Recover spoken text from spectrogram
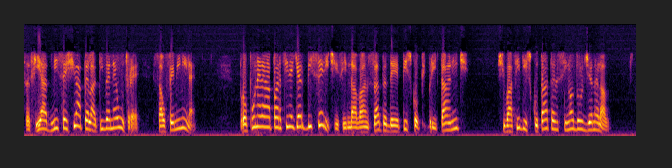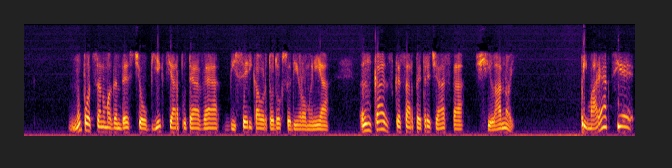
Să fie admise și apelative neutre sau feminine. Propunerea aparține chiar bisericii, fiind avansată de episcopi britanici și va fi discutată în Sinodul General. Nu pot să nu mă gândesc ce obiecții ar putea avea Biserica Ortodoxă din România în caz că s-ar petrece asta și la noi. Prima reacție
